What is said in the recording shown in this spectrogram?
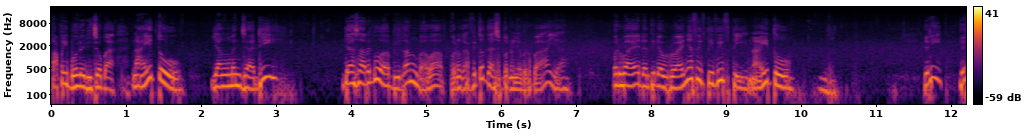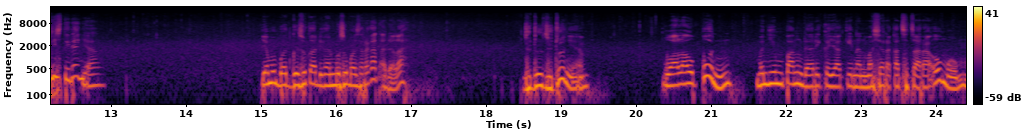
Tapi boleh dicoba. Nah itu yang menjadi dasar gue bilang bahwa pornografi itu gak sepenuhnya berbahaya. Berbahaya dan tidak berbahayanya 50-50. Nah itu. Jadi jadi setidaknya yang membuat gue suka dengan musuh masyarakat adalah judul-judulnya. Walaupun menyimpang dari keyakinan masyarakat secara umum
